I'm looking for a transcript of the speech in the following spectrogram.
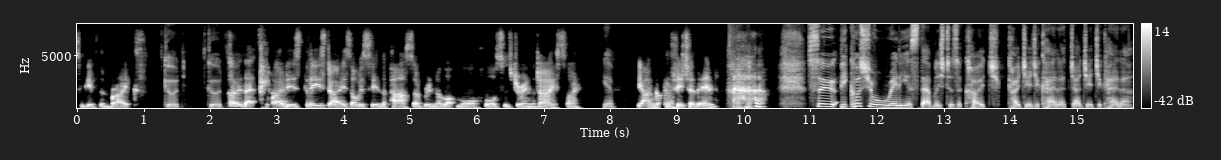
to give them breaks. Good, good. So that's the way it is these days. Obviously, in the past, I've ridden a lot more horses during the day. So, yep. Younger and fitter then. So, because you're already established as a coach, coach educator, judge educator,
